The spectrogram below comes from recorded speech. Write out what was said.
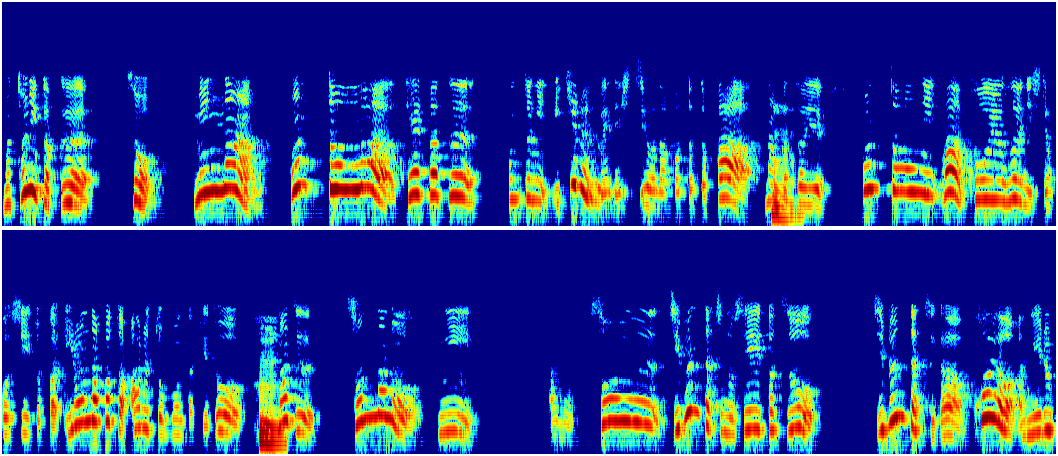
まあ、とにかく、そう、みんな、本当は生活、本当に生きる上で必要なこととか、なんかそういう、本当にはこういうふうにしてほしいとか、いろんなことあると思うんだけど、うん。まず、そんなのに、あの、そういう自分たちの生活を、自分たちが声を上げる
